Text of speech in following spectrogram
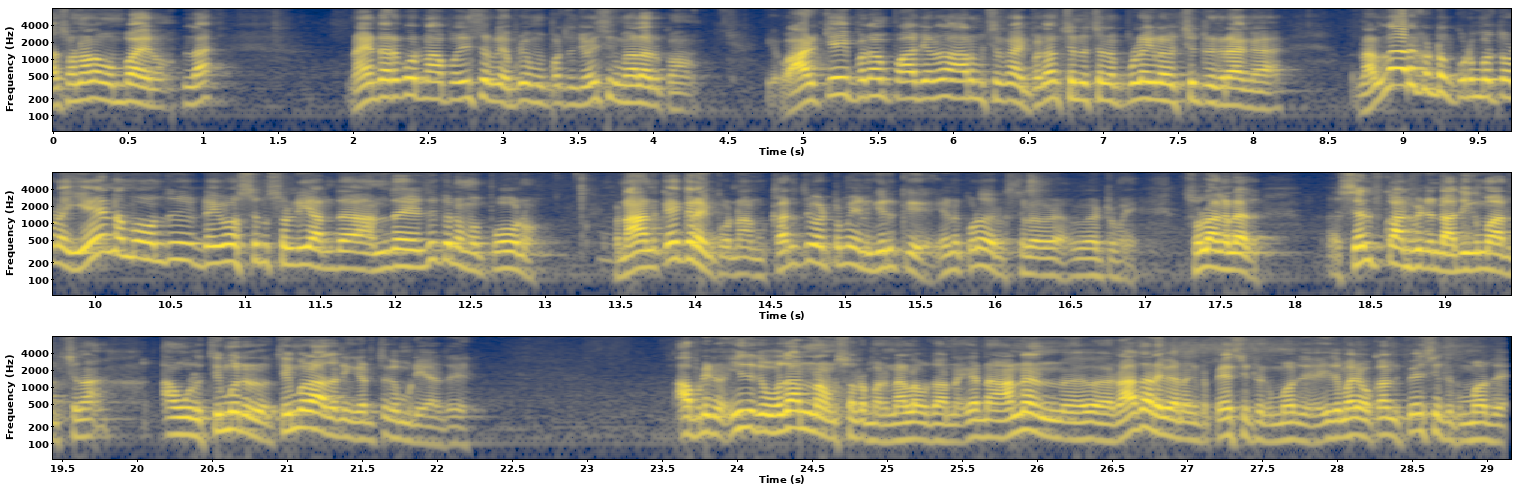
அது சொன்னாலும் ஒம்பாயிரம் இல்லை? நயன்தாருக்கு ஒரு நாற்பது வயசு இருக்கும். எப்படியும் முப்பத்தஞ்சு வயசுக்கு மேலே இருக்கும். வாழ்க்கையே இப்போ தான் பாதி தான் ஆரம்பிச்சிருக்காங்க. இப்போ தான் சின்ன சின்ன பிள்ளைகளை வச்சுட்டு இருக்கிறாங்க. நல்லா இருக்கட்டும் குடும்பத்தோட. ஏன் நம்ம வந்து டைவர்ஸ்னு சொல்லி அந்த அந்த இதுக்கு நம்ம போகணும்? இப்போ நான் கேட்குறேன். இப்போ நான் கருத்து வேற்றுமை எனக்கு இருக்குது எனக்கு கூட இருக்குது சில வேற்றுமை. சொல்லுவாங்கல்ல செல்ஃப் கான்ஃபிடென்ட் அதிகமாக இருந்துச்சுன்னா அவங்களுக்கு திமிரு திமிரா அதை நீங்கள் எடுத்துக்க முடியாது. அப்படின்னு இதுக்கு உதாரணம் நான் சொல்கிற மாதிரி நல்ல உதாரணம். ஏன்னா அண்ணன் அஹ், ராதாரவி அண்ணன்கிட்ட பேசிகிட்டு இருக்கும்போது இது மாதிரி உட்காந்து பேசிகிட்டு இருக்கும்போது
